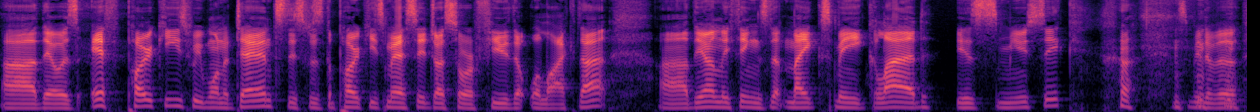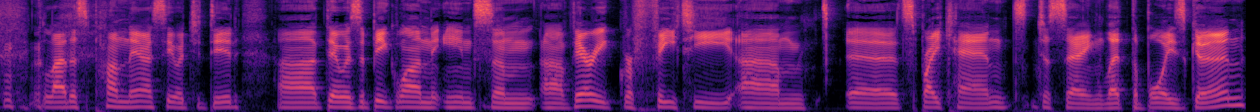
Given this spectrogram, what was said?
Uh, there was F Pokies, we want to dance. This was the Pokies message. I saw a few that were like that. Uh, the only things that makes me glad is music. it's a bit of a Gladys pun there. I see what you did. Uh, there was a big one in some uh, very graffiti um, uh, spray can just saying "Let the boys gurn."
